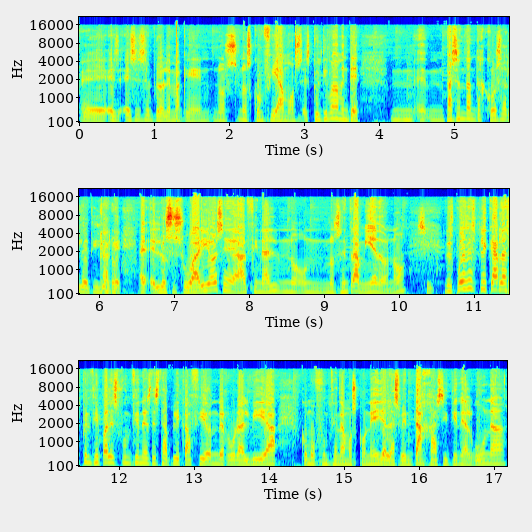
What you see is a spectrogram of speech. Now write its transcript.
eh, es- ese es el problema que nos, nos confiamos. Es que últimamente mm, eh, pasan tantas cosas, Leticia, Claro. que eh, los usuarios eh, al final no- nos entra miedo, ¿no? ¿Nos puedes explicar las principales funciones de esta aplicación de Rural Vía, cómo funcionamos con ella, las ventajas, si tiene alguna?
